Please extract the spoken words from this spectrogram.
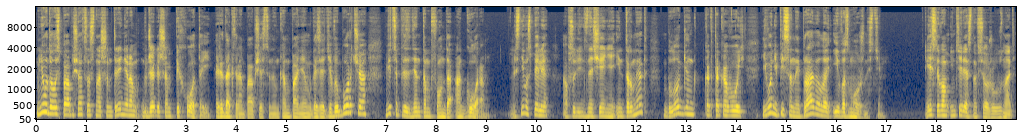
мне удалось пообщаться с нашим тренером Гджегошем Пехотой, редактором по общественным компаниям в газете «Выборча», вице-президентом фонда «Агора». С ним успели обсудить значение интернет, блогинг как таковой, его неписанные правила и возможности. Если вам интересно все же узнать,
